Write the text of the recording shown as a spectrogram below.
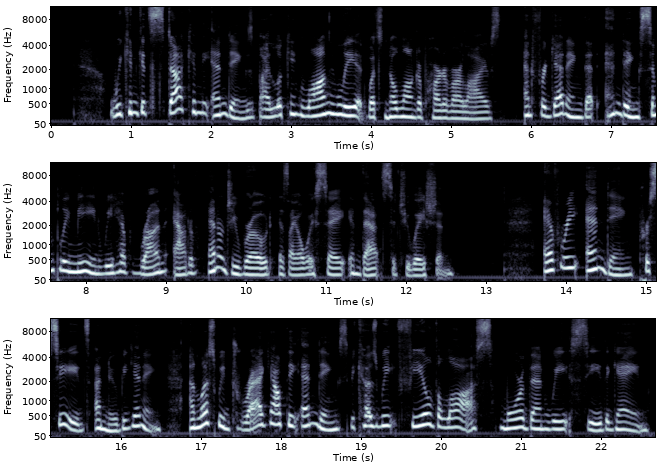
We can get stuck in the endings by looking longingly at what's no longer part of our lives and forgetting that endings simply mean we have run out of energy road, as I always say in that situation. Every ending precedes a new beginning, unless we drag out the endings because we feel the loss more than we see the gain.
